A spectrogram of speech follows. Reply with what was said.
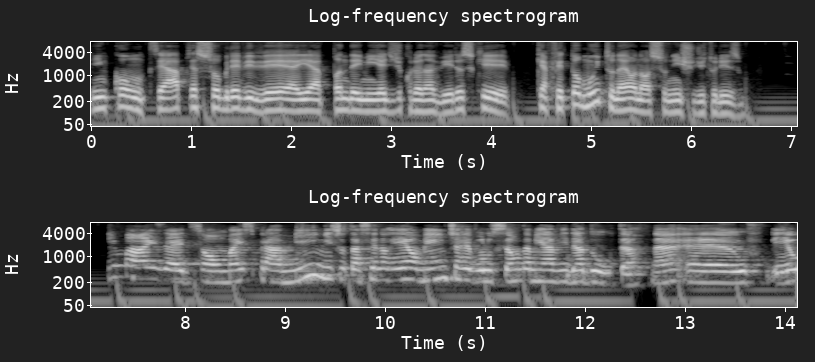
encontrar para sobreviver aí à pandemia de coronavírus que que afetou muito né, o nosso nicho de turismo. Demais, Edson, mas para mim isso está sendo realmente a revolução da minha vida adulta, né? É, eu,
